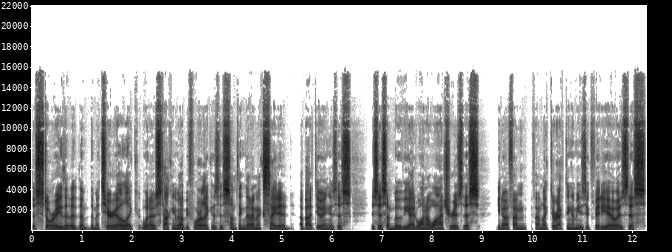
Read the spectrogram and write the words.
the story the, the the material like what i was talking about before like is this something that i'm excited about doing? Is this is this a movie i'd want to watch? Or is this you know if i'm if i'm like directing a music video is this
